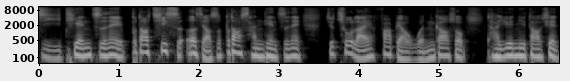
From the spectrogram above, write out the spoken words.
几天之内，不到七十二小时，不到三天之内，就出来发表文告说他愿意道歉，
